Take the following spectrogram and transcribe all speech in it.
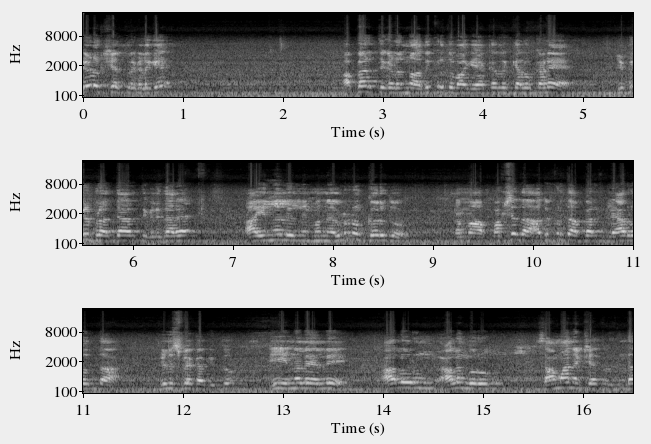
ಏಳು ಕ್ಷೇತ್ರಗಳಿಗೆ ಅಭ್ಯರ್ಥಿಗಳನ್ನು ಅಧಿಕೃತವಾಗಿ, ಯಾಕಂದರೆ ಕೆಲವು ಕಡೆ ಇಬ್ಬರಿಬ್ಬರು ಅಭ್ಯರ್ಥಿಗಳಿದ್ದಾರೆ. ಆ ಹಿನ್ನೆಲೆಯಲ್ಲಿ ನಿಮ್ಮನ್ನೆಲ್ಲರೂ ಕರೆದು ನಮ್ಮ ಪಕ್ಷದ ಅಧಿಕೃತ ಅಭ್ಯರ್ಥಿಗಳು ಯಾರು ಅಂತ ತಿಳಿಸಬೇಕಾಗಿತ್ತು. ಈ ಹಿನ್ನೆಲೆಯಲ್ಲಿ ಆಲೂರು ಆಲಂಗೂರು ಸಾಮಾನ್ಯ ಕ್ಷೇತ್ರದಿಂದ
